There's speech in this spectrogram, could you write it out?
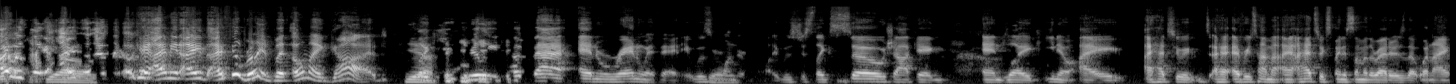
I was like, I was like, okay. I mean, I I feel brilliant, but oh my god, yeah. like you really took that and ran with it. It was yeah. wonderful. It was just like so shocking, and like you know, I I had to every time I, I, had to explain to some of the writers that when I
